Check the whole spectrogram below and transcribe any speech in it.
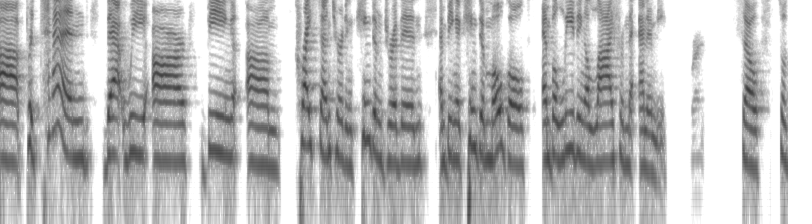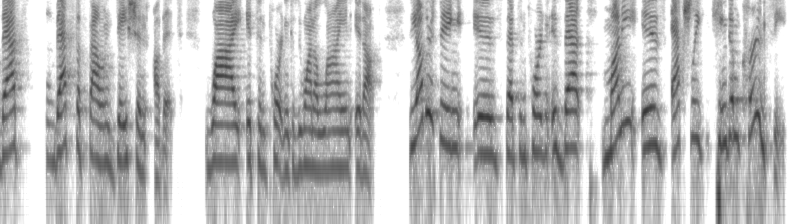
uh, pretend that we are being um, Christ centered and kingdom driven and being a kingdom mogul and believing a lie from the enemy. Right. So, so that's that's the foundation of it. Why it's important because we want to line it up. The other thing is that's important is that money is actually kingdom currency.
